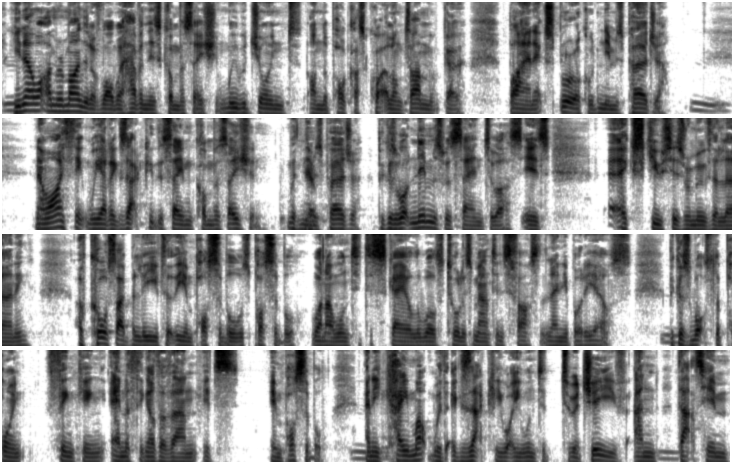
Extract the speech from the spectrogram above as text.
you know what I'm reminded of while we're having this conversation? We were joined on the podcast quite a long time ago by an explorer called Nims Purja. Mm. Now I think we had exactly the same conversation with Nims yep. Purja because what Nims was saying to us is excuses remove the learning. Of course, I believed that the impossible was possible when I wanted to scale the world's tallest mountains faster than anybody else. Because what's the point thinking anything other than it's impossible. Mm. And he came up with exactly what he wanted to achieve. And mm. that's him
